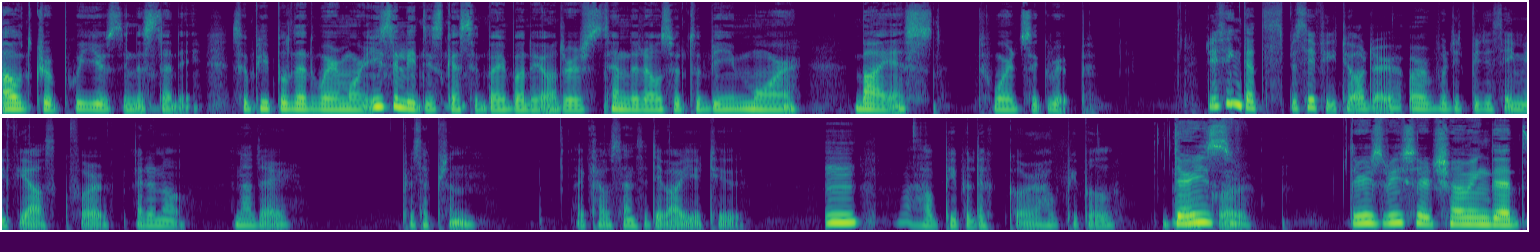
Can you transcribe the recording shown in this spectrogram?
outgroup we used in the study. So people that were more easily disgusted by body odors tended also to be more biased towards a group. Do you think that's specific to odor, or would it be the same if you ask for, I don't know, another perception? Like how sensitive are you to Mm, how people look or how people There is. Or... There is research showing that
